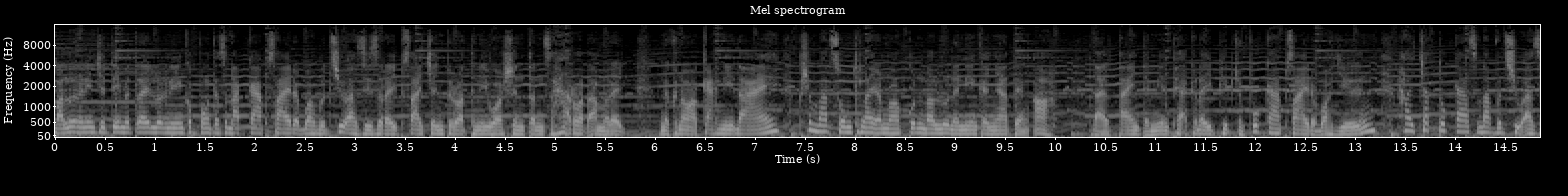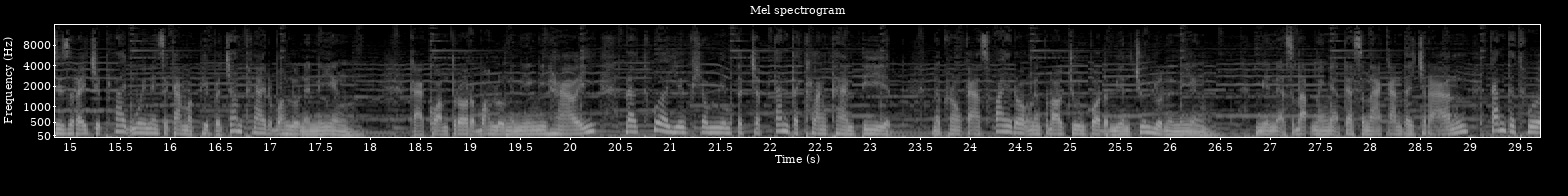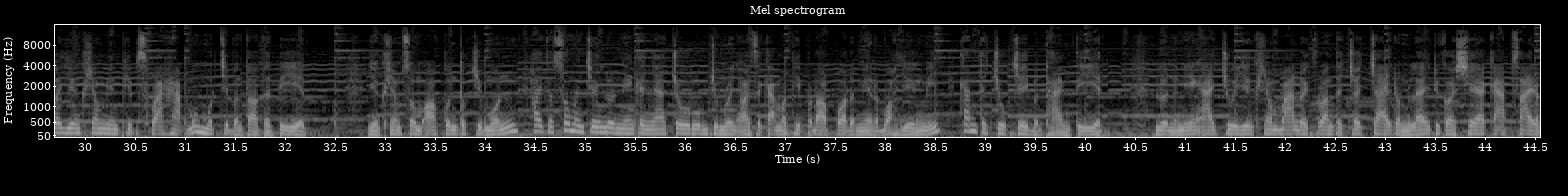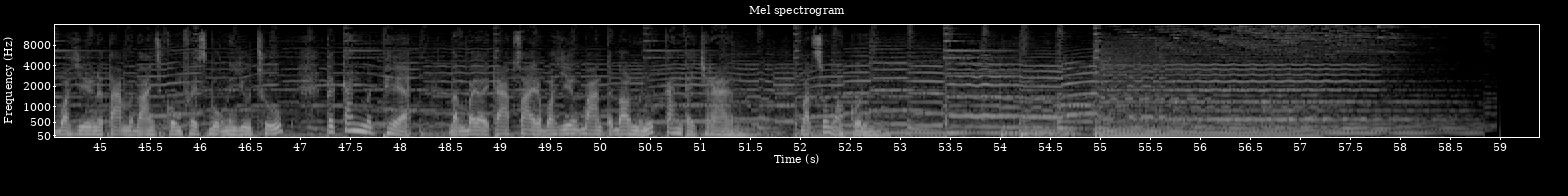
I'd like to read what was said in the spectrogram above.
បាទលោកនាងជាទីមេត្រីលោកនាងកំពុងតែស្ដាប់ការផ្សាយរបស់វិទ្យុអាស៊ីសេរីផ្សាយចេញពីរដ្ឋធានី Washington សហរដ្ឋអាមេរិកនៅក្នុងឱកាសនេះដែរខ្ញុំបាទសូមថ្លែងអំណរគុណដល់លោកនាងកញ្ញាទាំងអស់ដែលតែងតែមានភក្ដីភាពចំពោះការផ្សាយរបស់យើងហើយចាត់ទុកការស្ដាប់វិទ្យុអាស៊ីសេរីជាផ្នែកមួយនៃសកម្មភាពប្រចាំថ្ងៃរបស់លោកនាងការគ្រប់គ្រងរបស់លោកនាងនេះហើយដែលធ្វើឲ្យយើងខ្ញុំមានទឹកចិត្តកាន់តែខ្លាំងថែមទៀតនៅក្នុងការស្វែងរកនិងផ្តល់ជូនព័ត៌មានជូនលោកនាង។ មានអ្នកស្ដាប់និងអ្នកទស្សនាកាន់តែច្រើនកាន់តែធ្វើឲ្យយើងខ្ញុំមានភាពស្វាហាប់មោះមុតជាបន្តទៅទៀតយើងខ្ញុំសូមអរគុណទុកជាមុនហើយក៏សូមអញ្ជើញលោកនាងកញ្ញាចូលរួមជំរុញឲ្យសកម្មភាពផ្តល់ព័ត៌មានរបស់យើងនេះកាន់តែជោគជ័យបន្ថែមទៀតលោកនាងអាចជួយយើងខ្ញុំបានដោយគ្រាន់តែចុចចែករំលែកឬក៏ Share ការផ្សាយរបស់យើងនៅតាមបណ្ដាញសង្គម Facebook និង YouTube ទៅកាន់មិត្តភ័ក្តិដើម្បីឲ្យការផ្សាយរបស់យើងបានទៅដល់មនុស្សកាន់តែច្រើនបាទសូមអរគុណ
